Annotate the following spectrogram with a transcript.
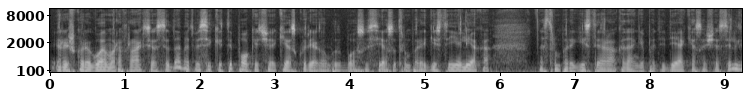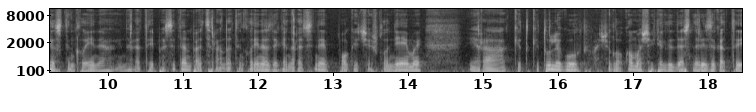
yra iškoreguojama refrakcijos sida, bet visi kiti pokyčiai akies, kurie galbūt buvo susijęs su trumparegystė, jie lieka. Nes trumparegystė yra, kadangi padidėja akies ašies ilgis, tinklainė neretai pasitempia, atsiranda tinklainės degeneraciniai pokyčiai, išplonėjimai, yra kit, kitų lygų, pavyzdžiui, glaukomos šiek tiek didesnė rizika, tai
